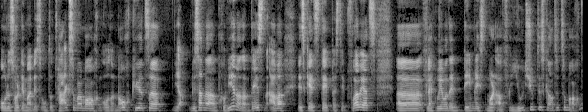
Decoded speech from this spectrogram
oder sollte man das untertags einmal machen oder noch kürzer? Ja, wir sind da am Probieren und am Testen, aber es geht Step by Step vorwärts. Äh, vielleicht probieren wir den demnächst mal auf YouTube das Ganze zu machen.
